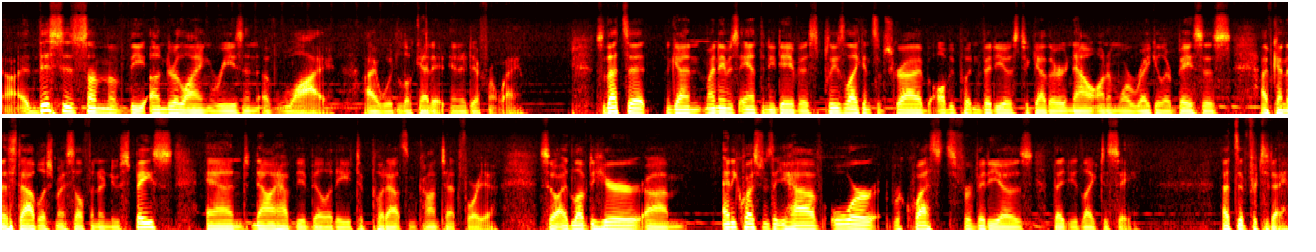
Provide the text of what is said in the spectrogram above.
uh, this is some of the underlying reason of why I would look at it in a different way. So that's it. Again, my name is Anthony Davis. Please like and subscribe. I'll be putting videos together now on a more regular basis. I've kind of established myself in a new space, and now I have the ability to put out some content for you. So I'd love to hear um, any questions that you have or requests for videos that you'd like to see. That's it for today.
